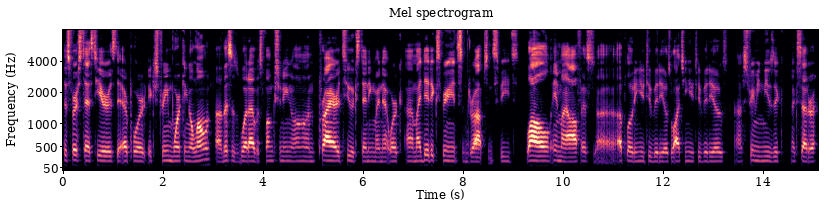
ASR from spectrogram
this first test here is the Airport Extreme working alone. Uh, this is what I was functioning on prior to extending my network. Um, I did experience some drops in speeds while in my office, uh, uploading YouTube videos, watching YouTube videos, uh, streaming music, etc.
